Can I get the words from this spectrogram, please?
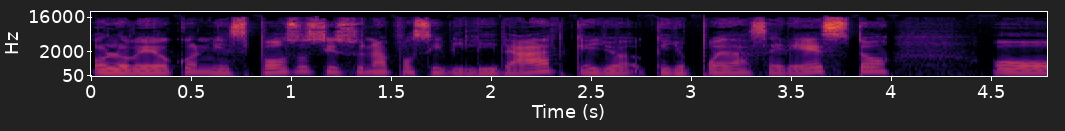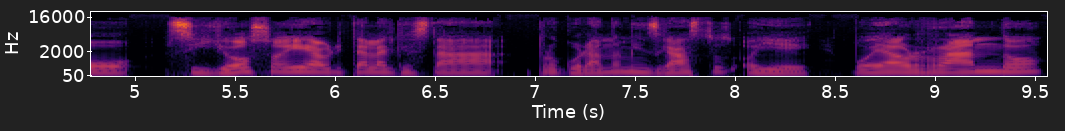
o lo veo con mi esposo, si es una posibilidad que yo, que yo pueda hacer esto, o si yo soy ahorita la que está procurando mis gastos, oye, voy ahorrando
